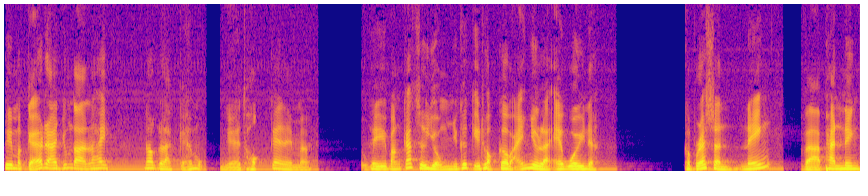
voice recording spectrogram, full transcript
khi mà kể ra chúng ta thấy nó là kể một nghệ thuật cái này mà thì bằng cách sử dụng những cái kỹ thuật cơ bản như là airway nè compression nén và panning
